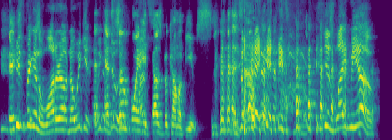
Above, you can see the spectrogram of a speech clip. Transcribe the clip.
he's bringing the water out. No, we can we At, can at do some it. point, it does become abuse. he's, he's just lighting me up.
